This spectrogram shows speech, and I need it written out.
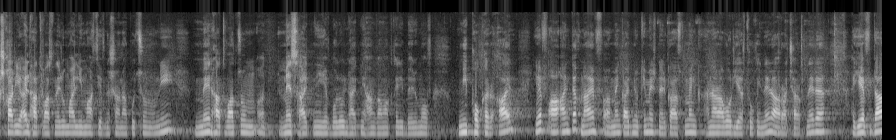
աշխարհի այլ հատվածներում այլ իմաստ եւ նշանակություն ունի, մեր հատվածում մեզ հայտնի եւ բոլորին հայտնի հանգամանքների բերումով մի փոքր այլ եւ այնտեղ նաեւ մենք այդ նյութի մեջ ներկայացնում ենք հնարավոր երթուղիները, առաջարկները, եւ դա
